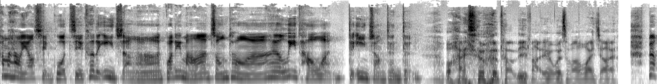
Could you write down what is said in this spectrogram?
他们还有邀请过捷克的议长啊、瓜地马拉总统啊，还有立陶宛的议长等等。我还是不懂立法院为什么要外交呀？没有，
